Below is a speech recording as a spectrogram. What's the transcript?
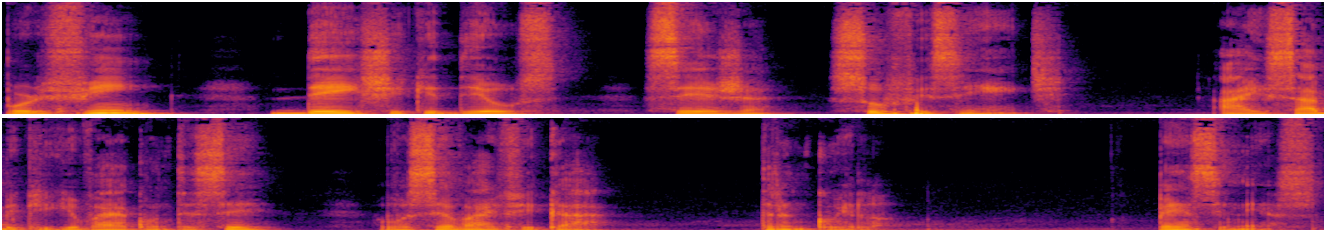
por fim, deixe que Deus seja suficiente. Aí sabe o que vai acontecer? Você vai ficar tranquilo. Pense nisso.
